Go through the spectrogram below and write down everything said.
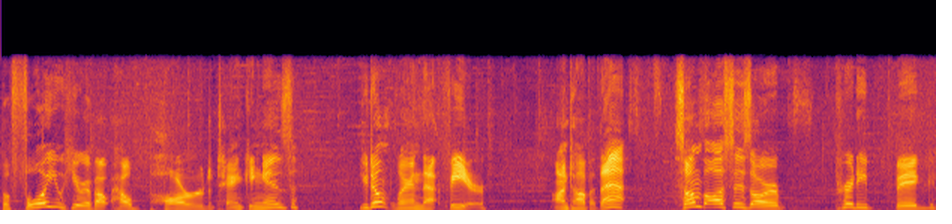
before you hear about how hard tanking is, you don't learn that fear. On top of that, some bosses are pretty big.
